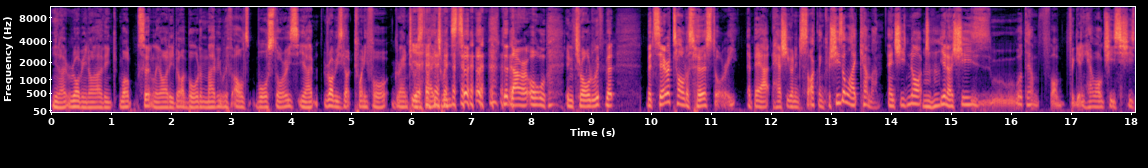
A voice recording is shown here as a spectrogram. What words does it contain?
you know, Robbie and I, I think, well, certainly I did. I bought him maybe with old war stories. You know, Robbie's got 24 Grand Tour yeah. stage wins to, that they were all enthralled with. But but Sarah told us her story about how she got into cycling because she's a latecomer and she's not, mm-hmm. you know, she's what the, I'm, I'm forgetting how old she's. She's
